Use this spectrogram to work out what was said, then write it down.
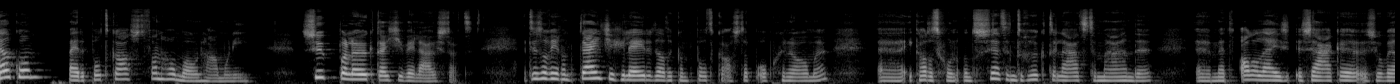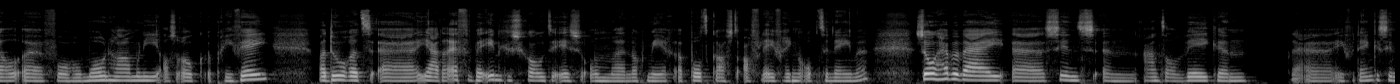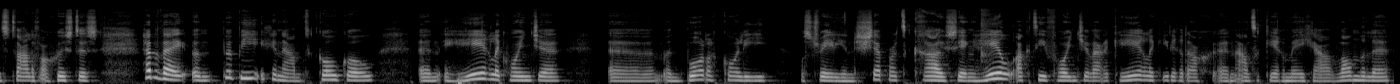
Welkom bij de podcast van Hormoonharmonie. Superleuk dat je weer luistert. Het is alweer een tijdje geleden dat ik een podcast heb opgenomen. Uh, ik had het gewoon ontzettend druk de laatste maanden uh, met allerlei zaken, zowel uh, voor hormoonharmonie als ook privé. Waardoor het ja, er even bij ingeschoten is om nog meer podcastafleveringen op te nemen. Zo hebben wij sinds een aantal weken, uh, even denken, sinds 12 augustus hebben wij een puppy genaamd Coco. Een heerlijk hondje, uh, een border collie Australian Shepherd kruising. Heel actief hondje waar ik heerlijk iedere dag een aantal keren mee ga wandelen.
